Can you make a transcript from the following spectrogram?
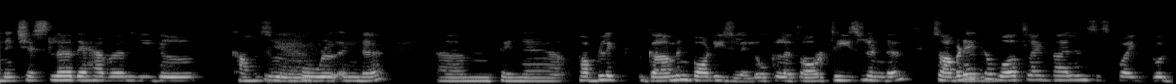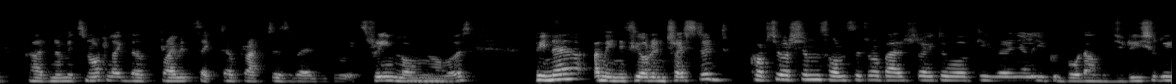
NHS ല് they have a legal council Yeah. pool ഉണ്ട് um, പിന്നെ പബ്ലിക് ഗവൺമെന്റ് ബോഡീസിലെ ലോക്കൽ അതോറിറ്റീസിലുണ്ട് സോ അവിടെയൊക്കെ Mm. വർക്ക് ലൈഫ് ബാലൻസ് ഇസ് ക്വൈറ്റ് ഗുഡ് കാരണം ഇറ്റ്സ് നോട്ട് ലൈക്ക് ദ പ്രൈവറ്റ് സെക്ടർ പ്രാക്ടീസ് വേർ ഡു എക്സ്ട്രീം ലോങ് Mm. അവേഴ്സ് പിന്നെ ഐ മീൻ ഇഫ് യു ആർ ഇൻട്രസ്റ്റഡ് കുറച്ച് വർഷം സോളിസിറ്ററോ ബാരിസ്റ്ററായിട്ട് വർക്ക് ചെയ്ത് കഴിഞ്ഞാൽ you could go down the judiciary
